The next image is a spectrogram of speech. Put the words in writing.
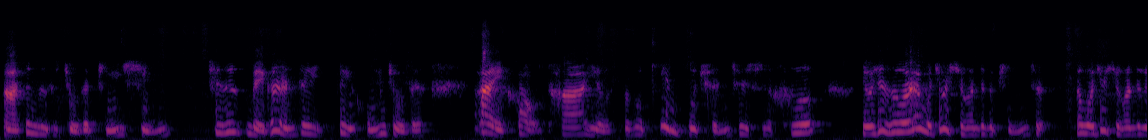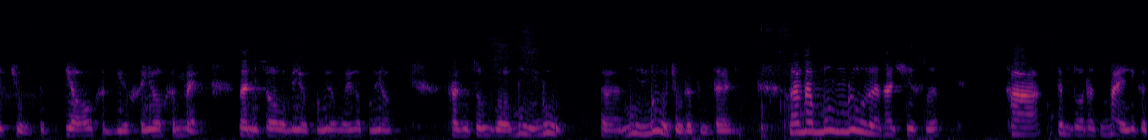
啊，甚至是酒的瓶型。其实每个人对对红酒的爱好，他有时候并不纯粹是喝。有些时候，哎，我就喜欢这个瓶子，那我就喜欢这个酒的标很有很有很美。那你说我们有朋友，我一个朋友，他是中国梦露，呃，梦露酒的总代理。那那梦露呢，他其实他更多的是卖一个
